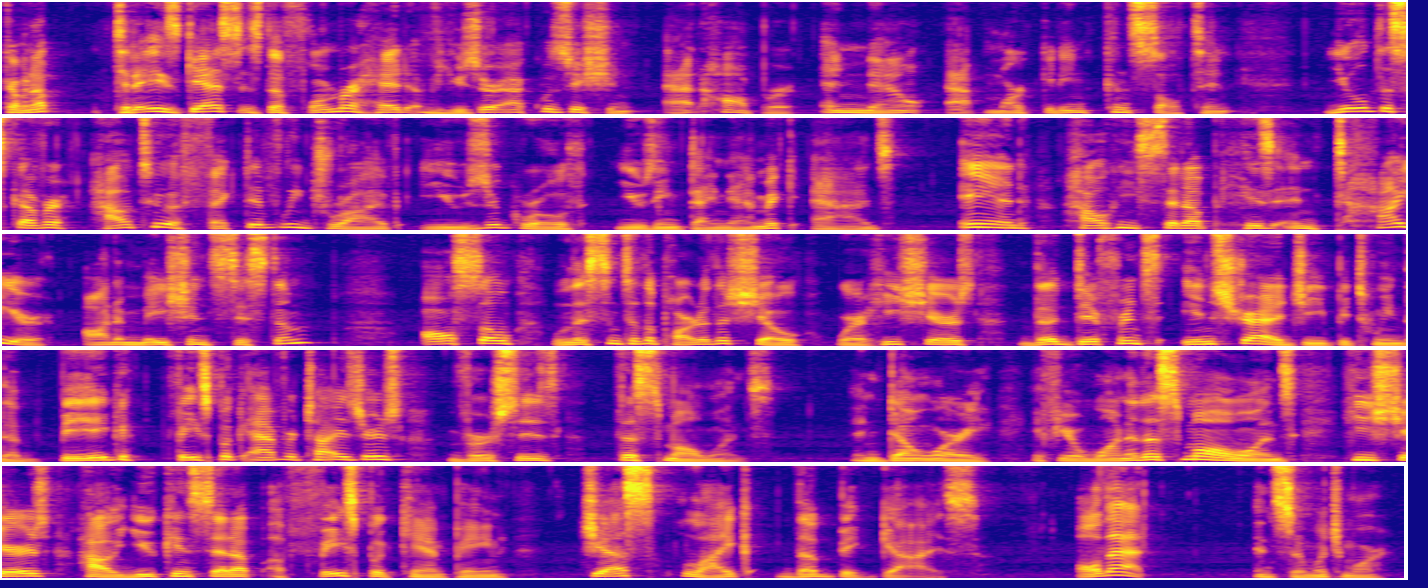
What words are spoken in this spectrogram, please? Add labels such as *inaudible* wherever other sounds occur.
Coming up, today's guest is the former head of user acquisition at Hopper and now app marketing consultant. You'll discover how to effectively drive user growth using dynamic ads and how he set up his entire automation system. Also, listen to the part of the show where he shares the difference in strategy between the big Facebook advertisers versus the small ones. And don't worry, if you're one of the small ones, he shares how you can set up a Facebook campaign just like the big guys. All that and so much more.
